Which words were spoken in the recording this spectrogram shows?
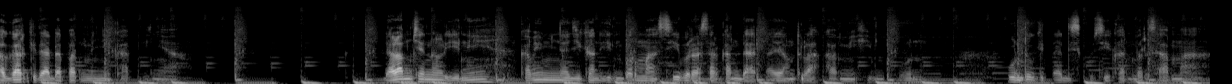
agar kita dapat menyikapinya dalam channel ini, kami menyajikan informasi berdasarkan data yang telah kami himpun untuk kita diskusikan bersama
